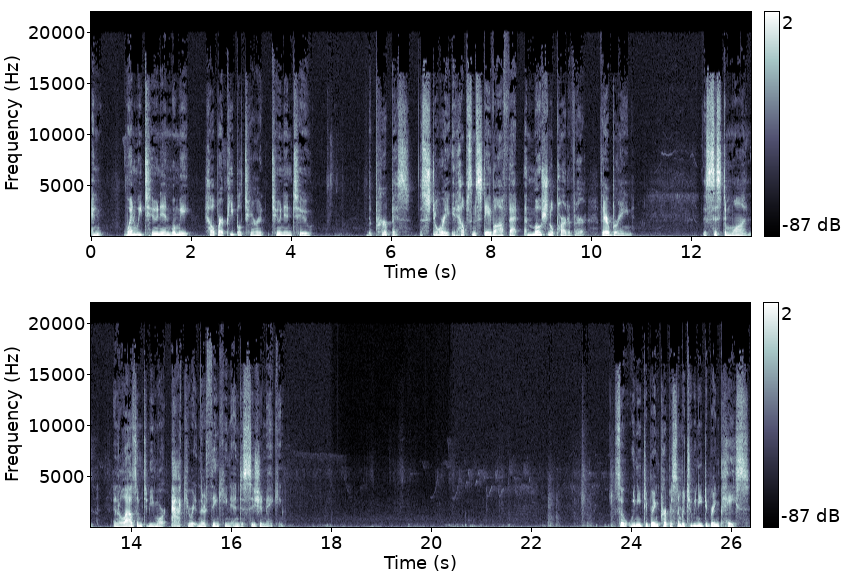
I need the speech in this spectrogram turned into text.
And when we tune in, when we help our people tune, tune into the purpose, the story, it helps them stave off that emotional part of their, their brain, the system one, and allows them to be more accurate in their thinking and decision making. So we need to bring purpose. Number two, we need to bring pace.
